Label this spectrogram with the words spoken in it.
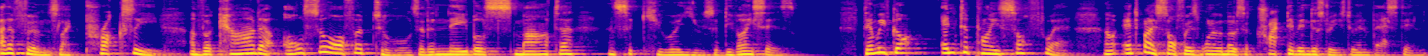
Other firms like Proxy and Verkada also offer tools that enable smarter and secure use of devices. Then we've got enterprise software. Now, enterprise software is one of the most attractive industries to invest in.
